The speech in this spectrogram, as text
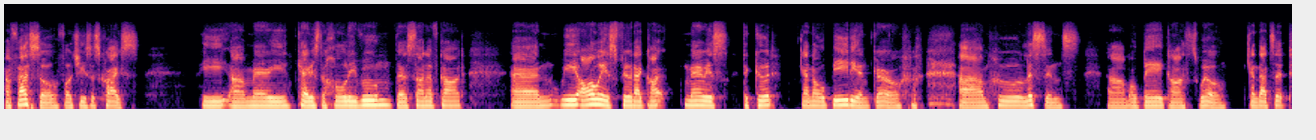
a vessel for Jesus Christ. He, uh, Mary carries the holy room, the Son of God, and we always feel that God, Mary is the good and obedient girl um, who listens, um, obey God's will, and that's it.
